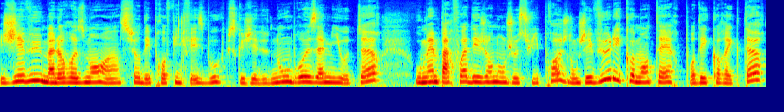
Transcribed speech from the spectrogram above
j'ai vu malheureusement hein, sur des profils Facebook, puisque j'ai de nombreux amis auteurs, ou même parfois des gens dont je suis proche, donc j'ai vu les commentaires pour des correcteurs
